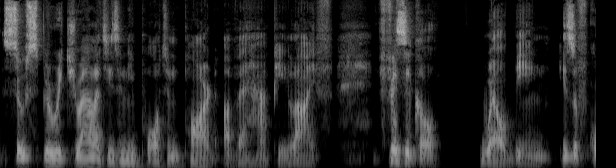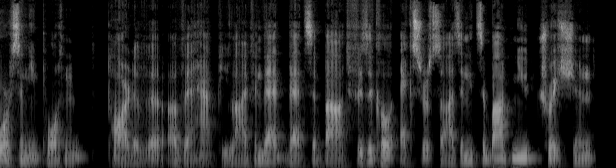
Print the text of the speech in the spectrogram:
So, spirituality is an important part of a happy life. Physical well-being is of course an important part of a, of a happy life and that that's about physical exercise and it's about nutrition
